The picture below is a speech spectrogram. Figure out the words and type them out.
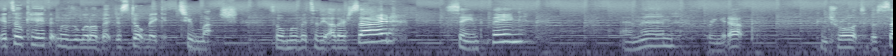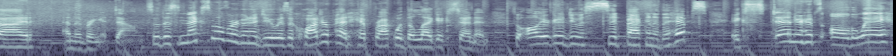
It's okay if it moves a little bit, just don't make it too much. So we'll move it to the other side, same thing, and then bring it up, control it to the side, and then bring it down. So this next move we're gonna do is a quadruped hip rock with the leg extended. So all you're gonna do is sit back into the hips, extend your hips all the way,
